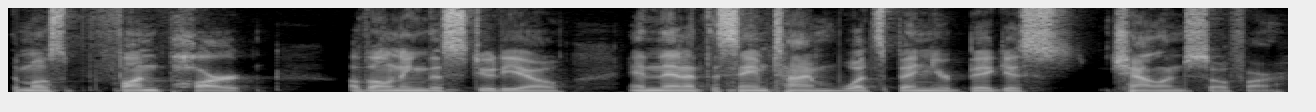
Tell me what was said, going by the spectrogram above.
the most fun part of owning the studio? And then at the same time, what's been your biggest challenge so far?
